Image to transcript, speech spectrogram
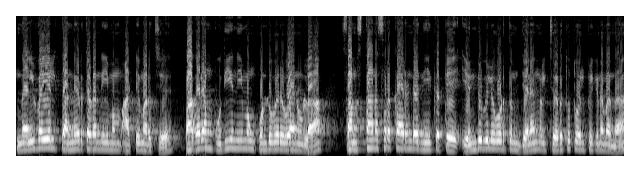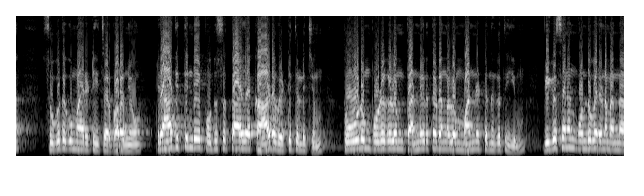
നെൽവയൽ തണ്ണീർത്തട നിയമം അട്ടിമറിച്ച് പകരം പുതിയ നിയമം കൊണ്ടുവരുവാനുള്ള സംസ്ഥാന സർക്കാരിന്റെ നീക്കത്തെ എന്തു വില കൊടുത്തും ജനങ്ങൾ ചെറുത്തു തോൽപ്പിക്കണമെന്ന് സുഗതകുമാരി ടീച്ചർ പറഞ്ഞു. രാജ്യത്തിന്റെ പൊതുസ്വത്തായ കാട് വെട്ടിത്തെളിച്ചും തോടും പുഴകളും തണ്ണീർത്തടങ്ങളും മണ്ണിട്ട് നികത്തിയും വികസനം കൊണ്ടുവരണമെന്ന്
